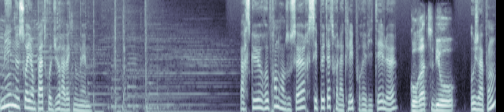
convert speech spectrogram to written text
mais ne soyons pas trop durs avec nous-mêmes. Parce que reprendre en douceur, c'est peut-être la clé pour éviter le Goratsubyo. Au Japon,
